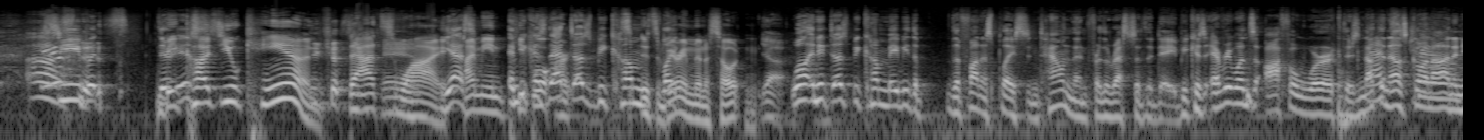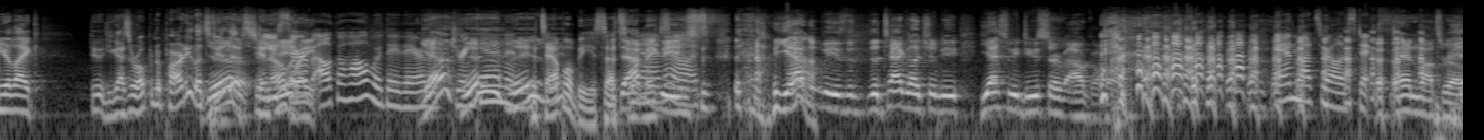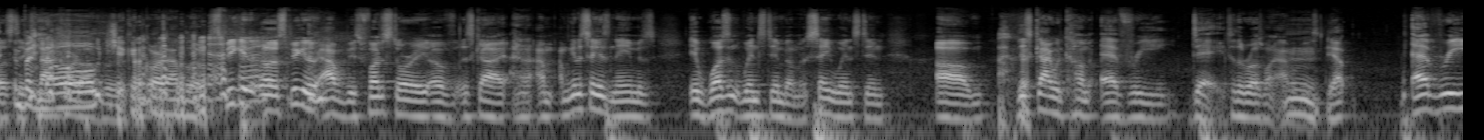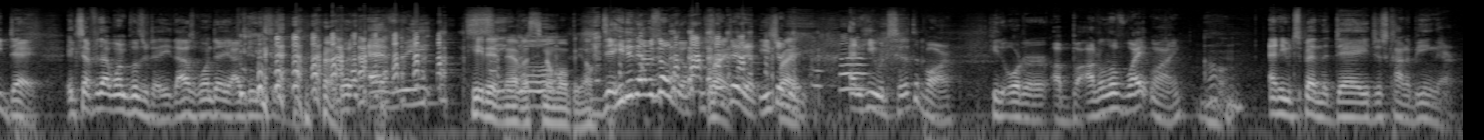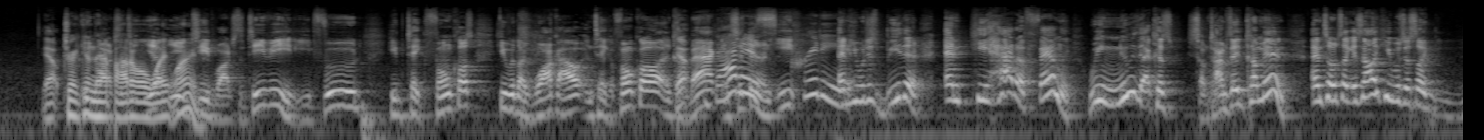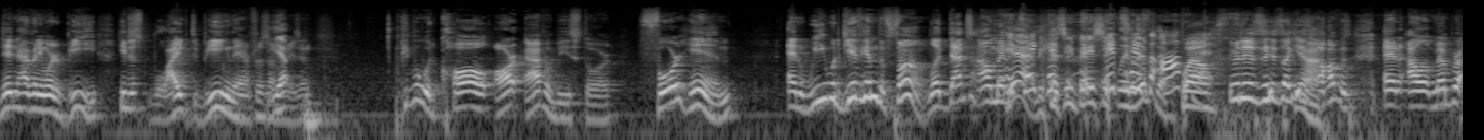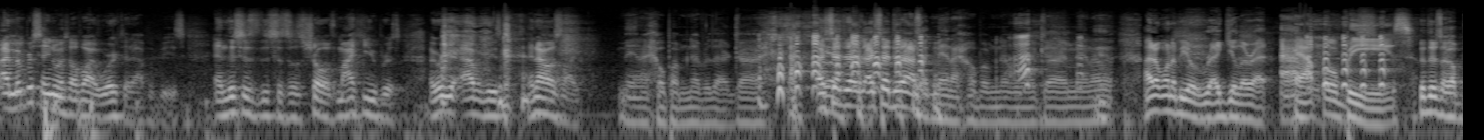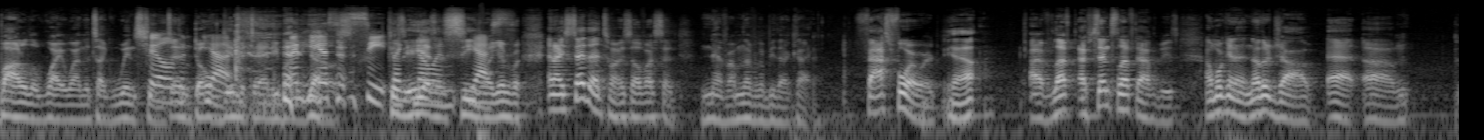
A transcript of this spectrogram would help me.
is See, but this?" There is- because you can. Because you That's can. why. Yes, I mean, and because that are- does become, It's like- very Minnesotan. yeah. Well, and it does become maybe the the funnest place in town then for the rest of the day because everyone's off of work. There's nothing That's else going on, and you're like, dude, you guys are open to party. Let's do this. You And Do you know, serve Right. alcohol? Were they there, Yeah, like drinking yeah, and they- It's Applebee's. That's It's what Yeah, makes I it. know. Yeah. Applebee's. The, the tagline should be: "Yes, we do serve alcohol and mozzarella sticks? and mozzarella sticks, but not no cordon chicken cordon bleu. Speaking uh, speaking of Applebee's, fun story of this guy. I'm, I'm gonna say his name is. It wasn't Winston, but I'm gonna say Winston. Um, this guy would come every day to the Rosemount Applebee's. Yep. Every day, except for that one Blizzard day. That was one day I didn't see him. but every He didn't have a snowmobile. day- he didn't have a snowmobile. He sure Right. didn't. He sure Right. didn't. And he would sit at the bar. He'd order a bottle of white wine. Oh. Mm-hmm. And he would spend the day just kind of being there. Yep. Drinking He'd that bottle t- of yeah, white he'd- wine. He'd watch the TV. He'd eat food. He'd take phone calls. He would like walk out and take a phone call and come Yep. back and That sit there is and eat. pretty. And he would just be there. And he had a family. We knew that because sometimes they'd come in. And so it's like it's not like he was just like didn't have anywhere to be. He just liked being there for some Yep. reason. People would call our Applebee's store for him. And we would give him the phone. Like that's how many. Yeah, like because his, he basically it's his lived there. office. Well, It is. It's like Yeah. his office, and I remember. I remember saying to myself, while I worked at Applebee's, and this is this is a show of my hubris. I worked at Applebee's, and I was like, "Man, I hope I'm never that guy." I said, that, I said to that, I was like, "Man, I hope I'm never that guy, man. I, I don't want to be a regular at Applebee's." Applebee's. But there's like a bottle of white wine that's like Winston's, Chilled and and- don't yeah. give it to anybody. And he has else. a seat, because like he no has one- a seat yes. like everybody. And I said that to myself. I said, "Never. I'm never gonna be that guy." Fast forward. Yeah. I've left. I've since left Applebee's. I'm working at another job at um,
